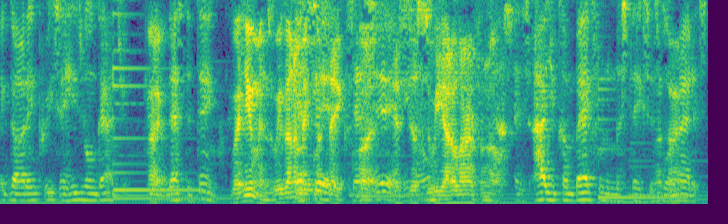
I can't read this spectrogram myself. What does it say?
let God increase, and He's to guide you. Right. That's the thing. We're humans. We're gonna That's make it. mistakes, That's but it, it's just know? we gotta learn from those. It's how you come back from the mm-hmm. mistakes is That's what right. matters.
